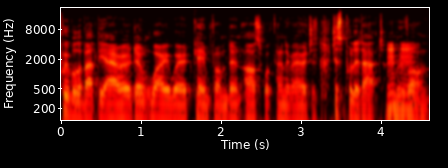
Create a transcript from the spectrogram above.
quibble about the arrow, don't worry where it came from, don't ask what kind of arrow it is, just pull it out and move on.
